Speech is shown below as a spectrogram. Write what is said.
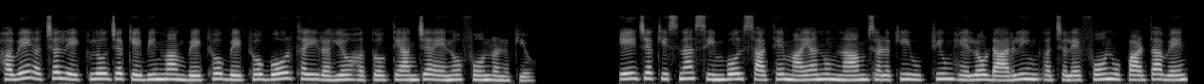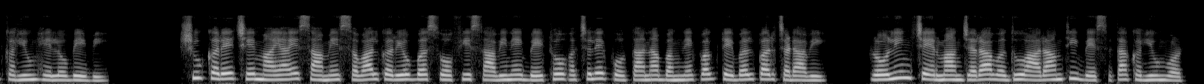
હવે અચલ એકલો જ કેબિનમાં બેઠો બેઠો બોર થઈ રહ્યો હતો, ત્યાં જ એનો ફોન રણક્યો. એ જ કિસના સિમ્બોલ સાથે માયાનું નામ ઝળકી ઉઠ્યું, હેલો ડાર્લિંગ, અચલે ફોન ઉપાડતા વેન કહ્યું, હેલો બેબી. શું કરે છે? માયાએ સામે સવાલ કર્યો, બસ ઓફિસ આવીને બેઠો, અચલે પોતાના બંને પગ ટેબલ પર ચડાવી. રોલિંગ ચેરમાં જરા વધુ આરામથી બેસતા કહ્યું, વોટ?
